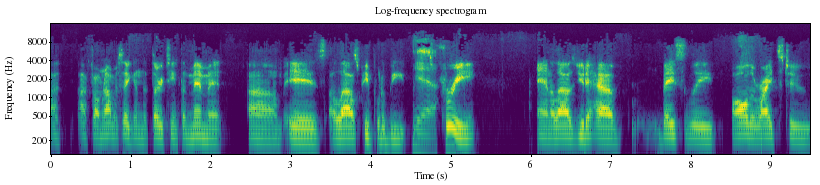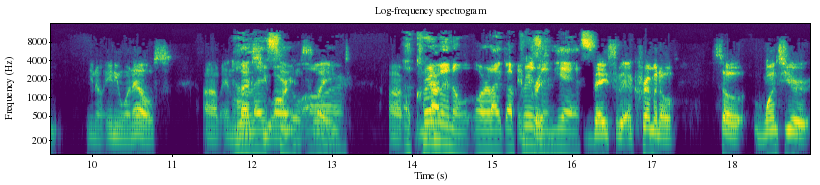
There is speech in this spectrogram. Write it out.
I, if I'm not mistaken, the Thirteenth Amendment um, is allows people to be yeah. free and allows you to have basically all the rights to you know anyone else um, unless, Unless you are you enslaved. Uh, A criminal or like a prison, prison. yes. basically a criminal. So once you're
